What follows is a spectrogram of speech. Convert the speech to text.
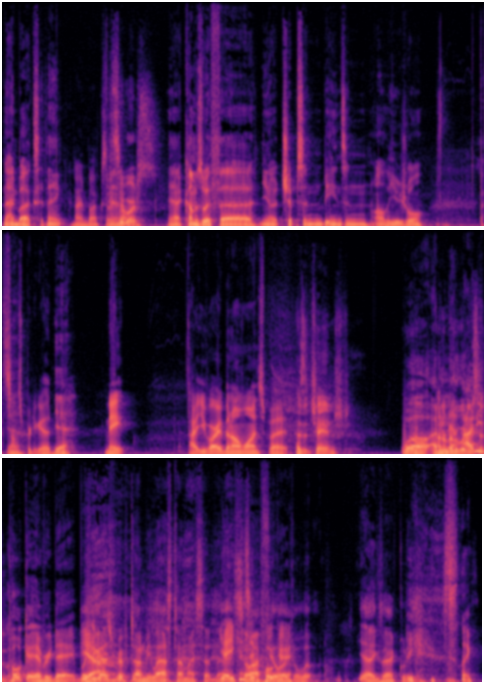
Nine bucks, I think. Nine bucks. That's That's the worst. Yeah, it comes with uh, you know chips and beans and all the usual. That sounds Yeah. pretty good. Yeah. Nate, uh, you've already been on once, but Has it changed? Well, I I, mean, remember what I you eat said. poke every day, but Yeah. you guys ripped on me last time I said that. Yeah, you can so say I feel poke. like a little. Yeah, exactly. it's like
